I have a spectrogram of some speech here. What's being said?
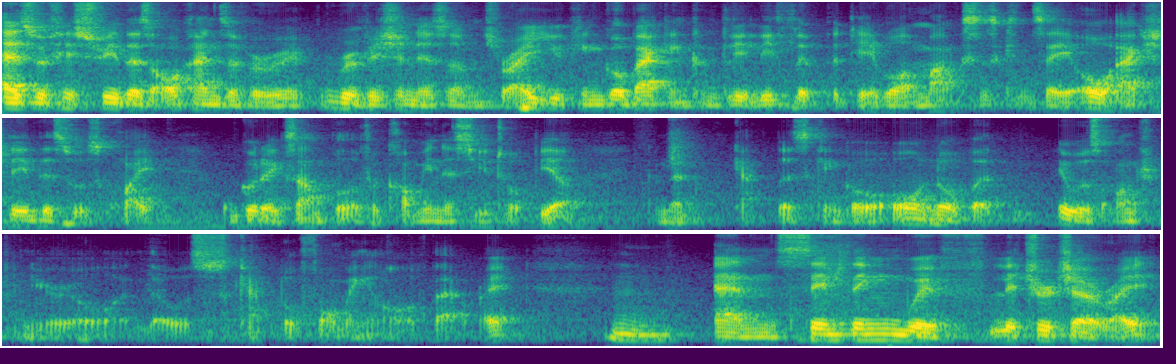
as with history, there's all kinds of re- revisionisms, right? You can go back and completely flip the table, and Marxists can say, oh, actually, this was quite a good example of a communist utopia. And then capitalists can go, oh, no, but it was entrepreneurial and there was capital forming and all of that, right? Mm. And same thing with literature, right?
